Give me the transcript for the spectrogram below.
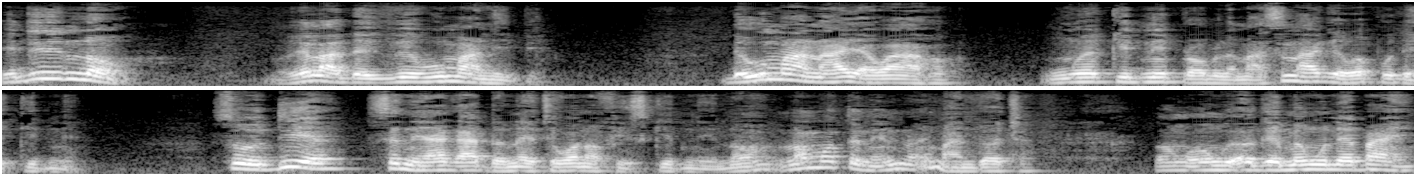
He didn't know. Realize the, woman bi the woman na-ayawa ahụ nwee kidney problem. Asị na a ga-ewepụ the kidney. So di ya sị na ya ga-donate one of his kidney. No nomotin ịma ndị ọcha ọ ga-emenwu n'ebe anyị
